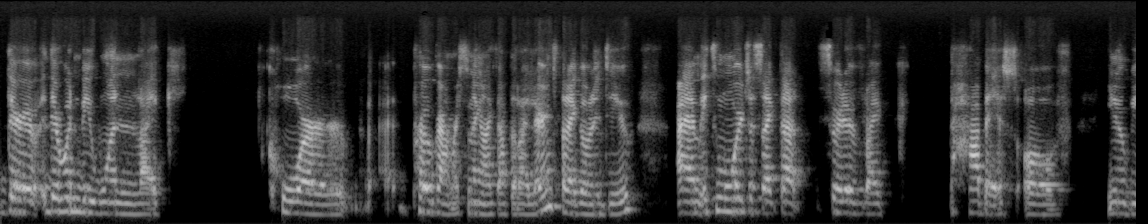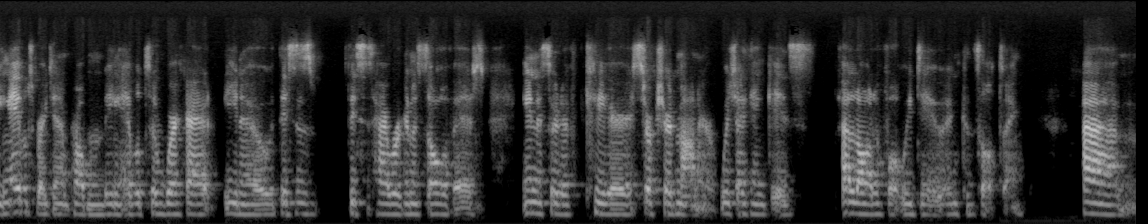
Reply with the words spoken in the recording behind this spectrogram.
there there wouldn't be one like core program or something like that that I learned that I go and do. Um, it's more just like that sort of like habit of you know being able to break down a problem, being able to work out you know this is this is how we're going to solve it in a sort of clear, structured manner, which I think is a lot of what we do in consulting. Um,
